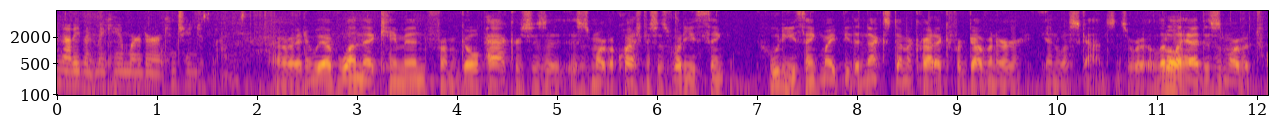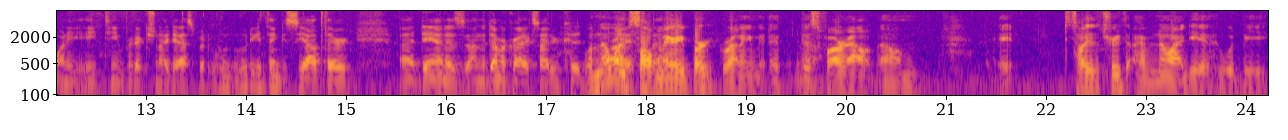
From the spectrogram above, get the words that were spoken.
Not even making a murderer can change his mind. All right, and we have one that came in from Go Packers. Is a, this is more of a question. It says, what do you think? Who do you think might be the next Democratic for governor in Wisconsin? So we're a little ahead. This is more of a 2018 prediction, I guess. But who, who do you think you see out there, uh, Dan, is on the Democratic side who could? Well, no one saw? Mary Burke running at this far out. Um, it- To tell you the truth, I have no idea who would be.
